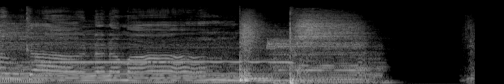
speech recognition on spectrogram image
engkau na naman.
